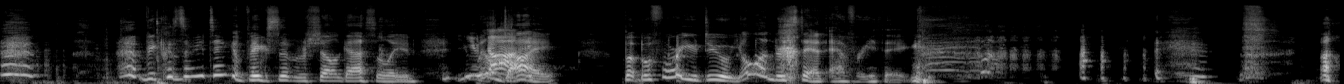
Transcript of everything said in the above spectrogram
because if you take a big sip of Shell gasoline, you, You will die. die. But before you do, you'll understand everything. Oh,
